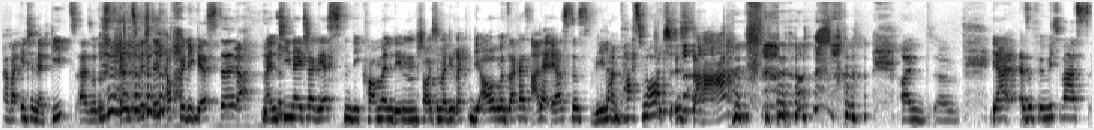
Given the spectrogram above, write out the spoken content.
Aber Internet gibt's, also das ist ganz wichtig, auch für die Gäste. Ja. Meinen Teenager-Gästen, die kommen, denen schaue ich immer direkt in die Augen und sage als allererstes, WLAN-Passwort ist da. und ähm, ja, also für mich war es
